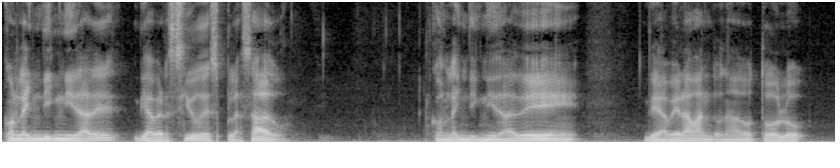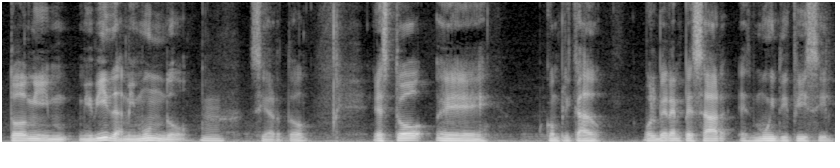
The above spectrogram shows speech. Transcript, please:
con la indignidad de, haber sido desplazado, con la indignidad de, haber abandonado todo lo, todo mi, vida, mi mundo, mm. ¿cierto? Esto eh, complicado. Volver a empezar es muy difícil,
